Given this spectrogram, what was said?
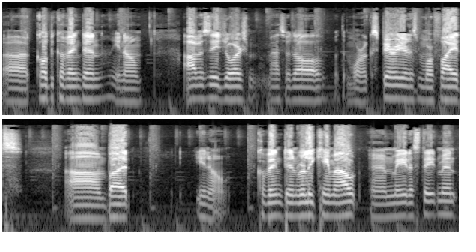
uh, Colby Covington. You know, obviously George Masvidal with more experience, more fights, um, but you know, Covington really came out and made a statement,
